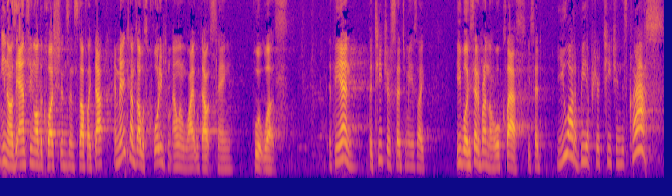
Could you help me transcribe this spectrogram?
you know, I was answering all the questions and stuff like that. And many times I was quoting from Ellen White without saying who it was. At the end, the teacher said to me, he's like, he, well, he said in front of the whole class, he said, You ought to be up here teaching this class.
